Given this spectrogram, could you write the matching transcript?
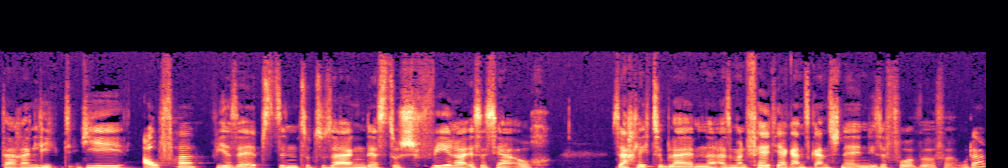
daran liegt, je aufer wir selbst sind sozusagen, desto schwerer ist es ja auch sachlich zu bleiben. Ne? Also man fällt ja ganz, ganz schnell in diese Vorwürfe, oder?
